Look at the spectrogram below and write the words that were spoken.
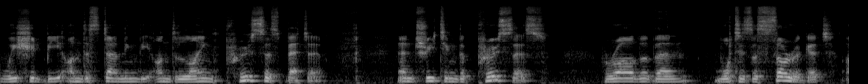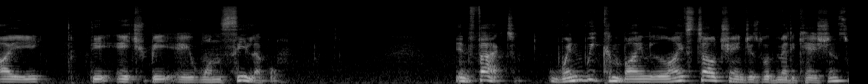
we should be understanding the underlying process better and treating the process rather than what is a surrogate, i.e., the HbA1c level. In fact, when we combine lifestyle changes with medications,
